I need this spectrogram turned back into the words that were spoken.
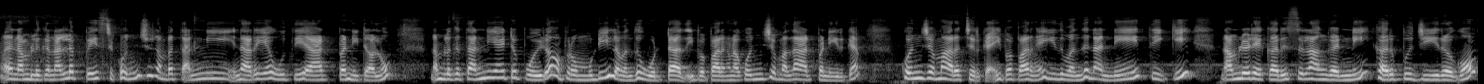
நம்மளுக்கு நல்ல பேஸ்ட் கொஞ்சம் நம்ம தண்ணி நிறைய ஊற்றி ஆட் பண்ணிட்டாலும் நம்மளுக்கு தண்ணியாயிட்டு போயிடும். அப்புறம் முடியில் வந்து ஒட்டாது. இப்போ பாருங்கள் நான் கொஞ்சமாக தான் ஆட் பண்ணியிருக்கேன். கொஞ்சமாக அரைச்சிருக்கேன். இப்போ பாருங்கள் இது வந்து நான் நேத்திக்கு நம்மளுடைய கரிசலாங்கண்ணி கருப்பு ஜீரகம்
